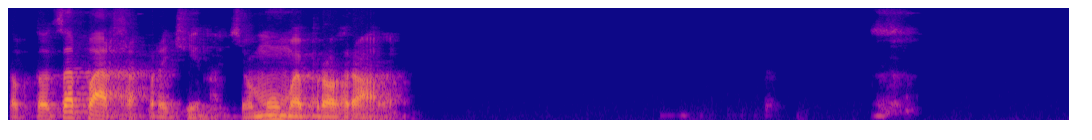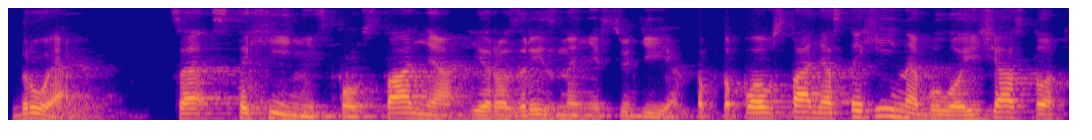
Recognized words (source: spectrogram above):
Тобто це перша причина, чому ми програли. Друге, це стихійність повстання і розрізненість у діях. Тобто повстання стихійне було і часто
